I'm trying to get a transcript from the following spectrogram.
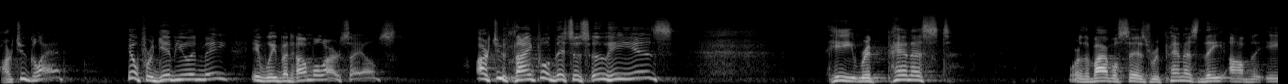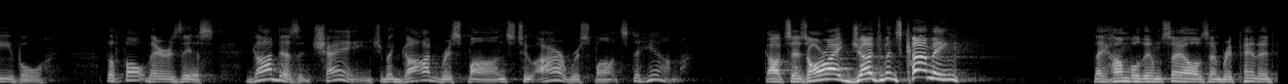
Aren't you glad? He'll forgive you and me if we but humble ourselves. Aren't you thankful this is who He is? He repentest, or the Bible says, repentest thee of the evil. The thought there is this God doesn't change, but God responds to our response to Him. God says, All right, judgment's coming. They humbled themselves and repented.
